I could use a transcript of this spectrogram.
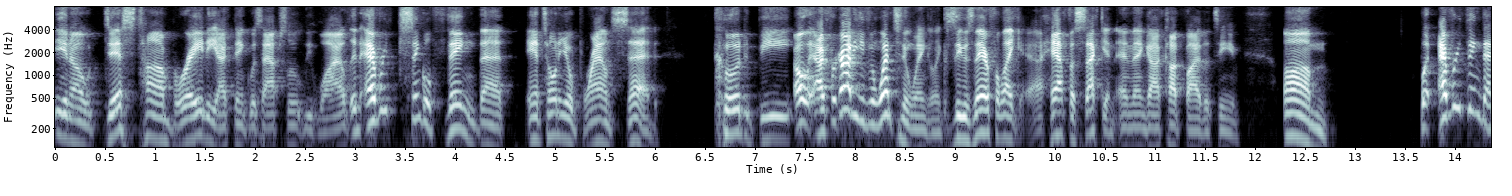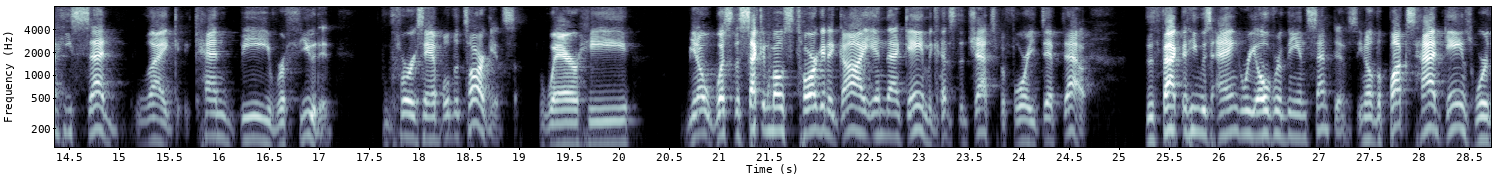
you know, diss Tom Brady, I think was absolutely wild. And every single thing that Antonio Brown said could be. Oh, I forgot he even went to New England because he was there for like a half a second and then got cut by the team. Um, but everything that he said like can be refuted. For example, the targets where he, you know, was the second most targeted guy in that game against the Jets before he dipped out. The fact that he was angry over the incentives. You know, the Bucs had games where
